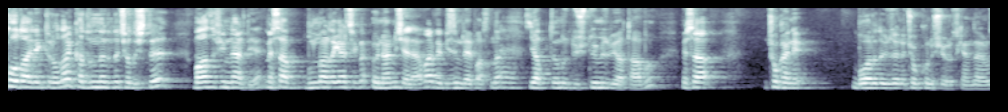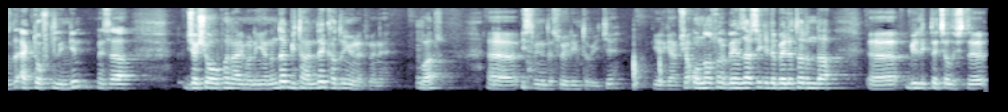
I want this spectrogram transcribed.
co-director olarak kadınların da çalıştığı bazı filmler diye. Mesela bunlarda gerçekten önemli şeyler var ve bizim de hep aslında Evet. yaptığımız, düştüğümüz bir hata bu. Mesela çok hani bu arada üzerine çok konuşuyoruz kendi aramızda. Act of Killing'in mesela Joshua Oppenheimer'ın yanında bir tane de kadın yönetmeni var. Ee, ismini de söyleyeyim tabii ki. Yeri gelmiş. Ondan sonra benzer şekilde Bellatar'ın da e, birlikte çalıştığı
